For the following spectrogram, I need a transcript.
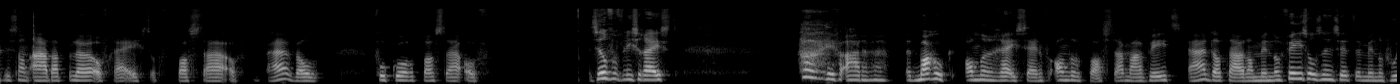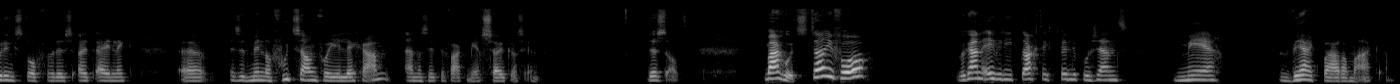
20% is dan aardappelen of rijst of pasta. Of hè, wel volkoren pasta of zilvervliesrijst. Ah, even ademen. Het mag ook andere rijst zijn of andere pasta, maar weet hè, dat daar dan minder vezels in zitten, minder voedingsstoffen. Dus uiteindelijk uh, is het minder voedzaam voor je lichaam en er zitten vaak meer suikers in. Dus dat. Maar goed, stel je voor, we gaan even die 80-20% meer werkbaarder maken.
